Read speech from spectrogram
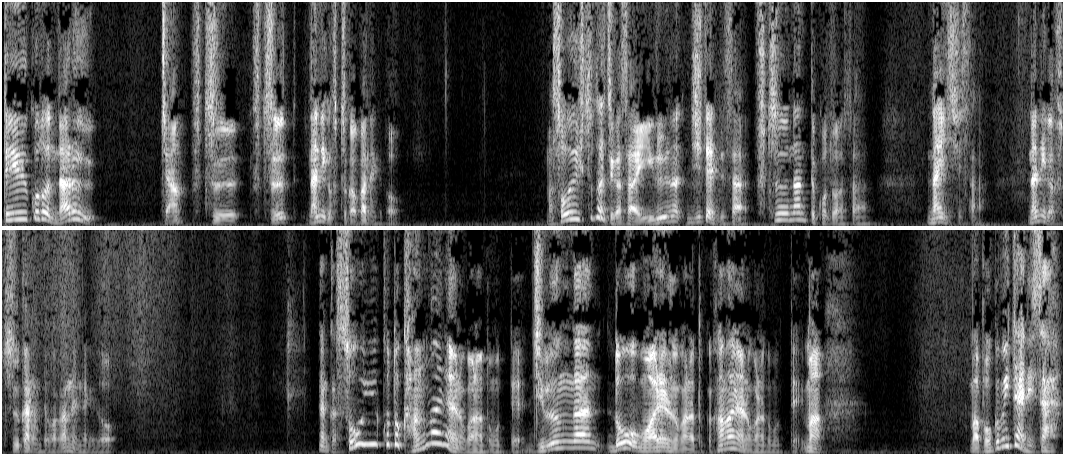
ていうことになるじゃん普通。普通何が普通かわかんないけど。まあそういう人たちがさ、いる時点でさ、普通なんてことはさ、ないしさ、何が普通かなんてわかんないんだけど。なんかそういうこと考えないのかなと思って。自分がどう思われるのかなとか考えないのかなと思って。まあ、まあ僕みたいにさ、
